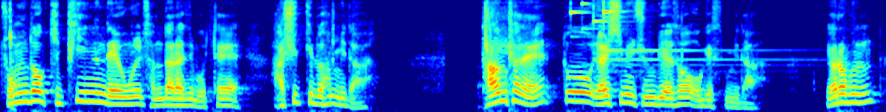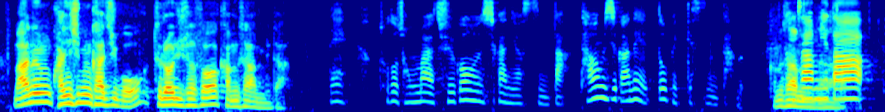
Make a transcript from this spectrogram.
좀 더 깊이 있는 내용을 전달하지 못해 아쉽기도 합니다. 다음 편에 또 열심히 준비해서 오겠습니다. 여러분 많은 관심 가지고 들어주셔서 감사합니다. 네, 저도 정말 즐거운 시간이었습니다. 다음 시간에 또 뵙겠습니다 감사합니다. 감사합니다.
